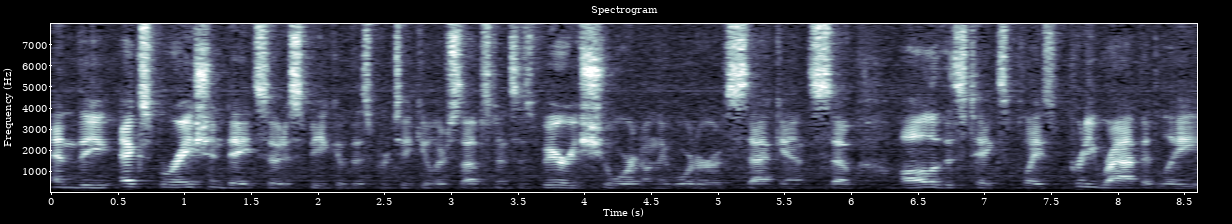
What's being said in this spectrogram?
And the expiration date, so to speak, of this particular substance is very short on the order of seconds. So all of this takes place pretty rapidly.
